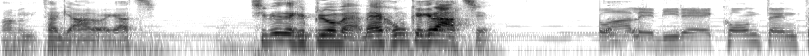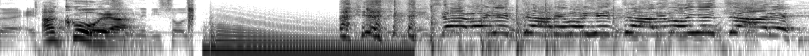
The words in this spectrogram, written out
No, l'italiano, ragazzi. Si vede che è il primo meme, eh, comunque grazie. Ancora? voglio entrare, voglio entrare, voglio entrare!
